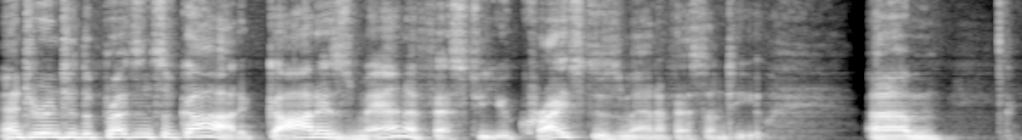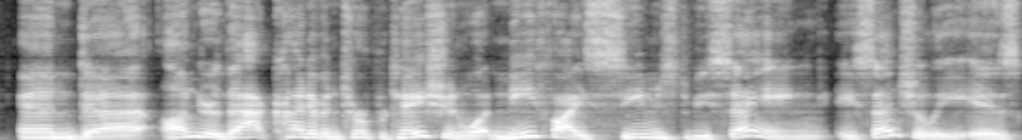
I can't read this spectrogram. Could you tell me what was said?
enter into the presence of God. God is manifest to you, Christ is manifest unto you. Um, and uh, under that kind of interpretation, what Nephi seems to be saying essentially is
